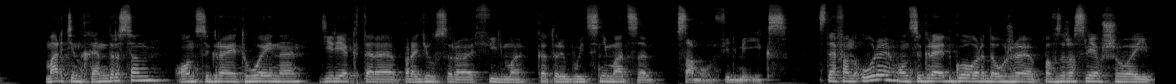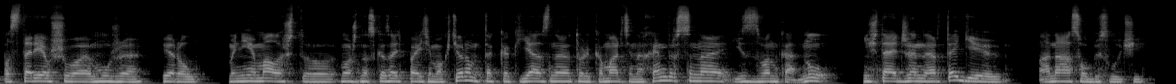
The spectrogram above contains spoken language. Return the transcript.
Мартин Хендерсон, он сыграет Уэйна, директора, продюсера фильма, который будет сниматься в самом фильме X. Стефан Уре, он сыграет Говарда, уже повзрослевшего и постаревшего мужа Перл. Мне мало что можно сказать по этим актерам, так как я знаю только Мартина Хендерсона из «Звонка». Ну, не считая Дженны Артеги, она особый случай.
